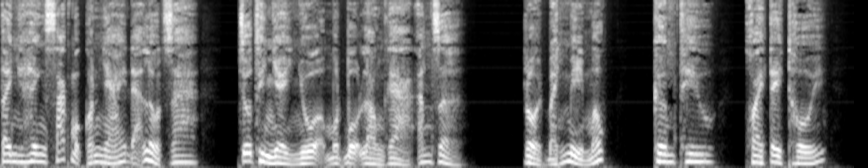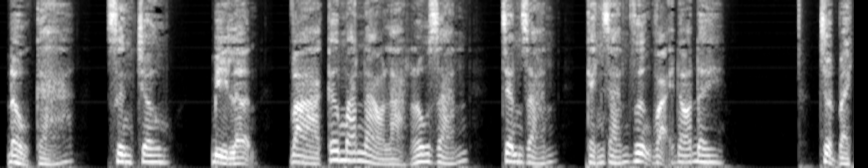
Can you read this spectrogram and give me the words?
tênh hênh xác một con nhái đã lột ra, chỗ thì nhảy nhụa một bộ lòng gà ăn dở. Rồi bánh mì mốc, cơm thiêu, khoai tây thối, đầu cá, xương trâu, bì lợn và cơm ăn nào là râu rán, chân rán, cánh rán vượng vãi đó đây. Chuột bạch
